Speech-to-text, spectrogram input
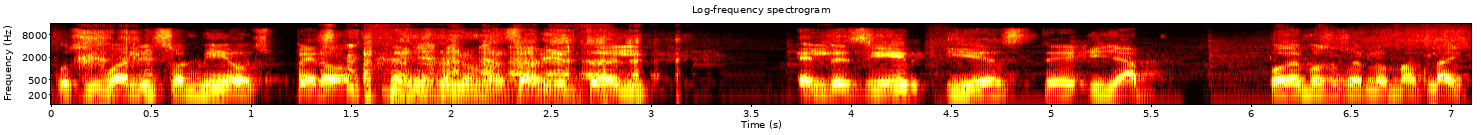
pues igual y son míos, pero yo nomás aviento el, el decir y este, y ya podemos hacerlo más light.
